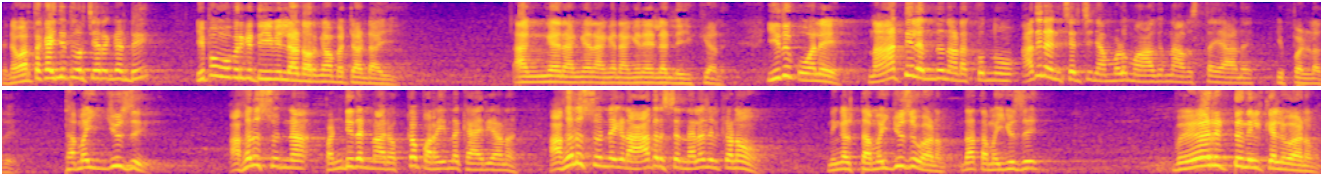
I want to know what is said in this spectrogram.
പിന്നെ വാർത്ത കഴിഞ്ഞിട്ട് കുറച്ചു നേരം കണ്ട് ഇപ്പൊ മൂപ്പർക്ക് ടി വി ഇല്ലാണ്ട് ഉറങ്ങാൻ പറ്റാണ്ടായി. അങ്ങനെ അങ്ങനെ അങ്ങനെ അങ്ങനെ എല്ലാം ലയിക്കുകയാണ് ഇതുപോലെ നാട്ടിൽ എന്ത് നടക്കുന്നു അതിനനുസരിച്ച് നമ്മളും ആകുന്ന അവസ്ഥയാണ് ഇപ്പൊ ഉള്ളത് തമയ്യുസ്. അഹലുസുന്ന പണ്ഡിതന്മാരൊക്കെ പറയുന്ന കാര്യമാണ്. അഹലുസുന്നയുടെ ആദർശം നിലനിൽക്കണോ? നിങ്ങൾ തമയ്യുസ് വേണം. എന്താ തമയ്യുസ്? വേറിട്ട് നിൽക്കൽ വേണം.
